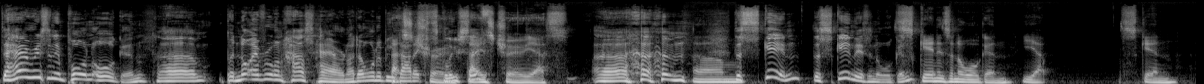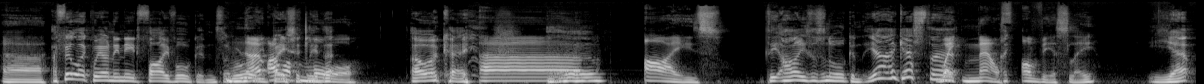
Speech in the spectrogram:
the hair is an important organ, um, but not everyone has hair, and I don't want to be That's that true. exclusive. That is true. Yes. the skin, the skin is an organ. Skin is an organ. Yep. Skin. Uh, I feel like we only need five organs, and we're no, already I want basically more. Oh, okay. Eyes. the eyes is an organ. Yeah, I guess that. Wait, mouth, obviously. Yep.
